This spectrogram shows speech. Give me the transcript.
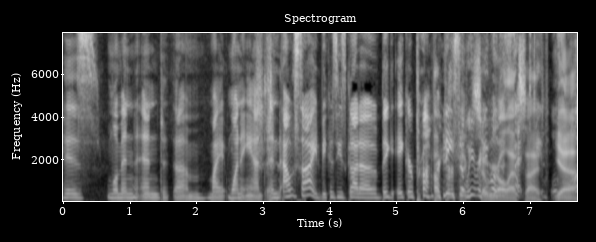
his woman and um, my one aunt, and outside because he's got a big acre property. Oh, so we were so able we're all to outside. set tables Yeah.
